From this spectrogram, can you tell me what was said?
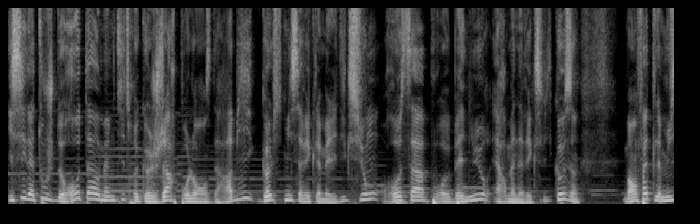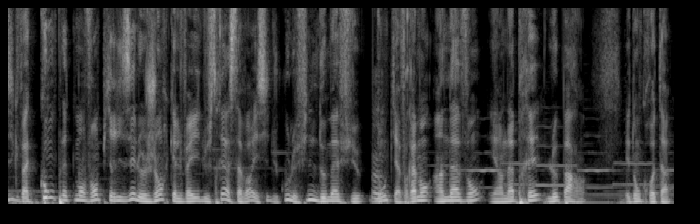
Ici, la touche de Rota au même titre que Jarre pour Laurence d'Arabie, Goldsmith avec La Malédiction, Rossa pour euh, Ben Hur, Herman avec Psychose. Bah en fait, la musique va complètement vampiriser le genre qu'elle va illustrer, à savoir ici du coup le film de mafieux. Mm. Donc il y a vraiment un avant et un après Le Parrain. Et donc Rota.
